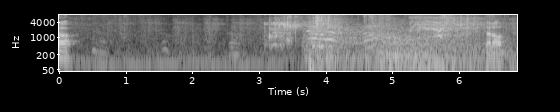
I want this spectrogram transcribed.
Oh. That odd.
